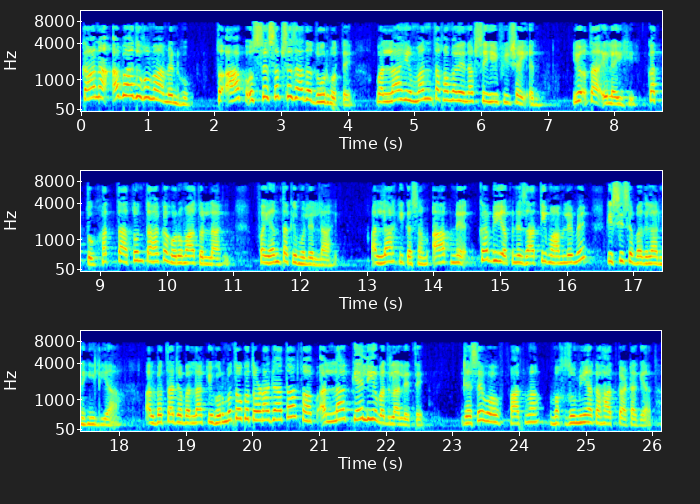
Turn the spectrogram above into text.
کانا اب ادن ہو تو آپ اس سے سب سے زیادہ دور ہوتے۔ و اللہ من تقبل نفس ہی فی یوتا الہی کتو حتہ تن تہ کا حرمات اللہ فین تک مل اللہ اللہ کی قسم، آپ نے کبھی اپنے ذاتی معاملے میں کسی سے بدلا نہیں لیا۔ البتہ جب اللہ کی حرمتوں کو توڑا جاتا تو آپ اللہ کے لیے بدلا لیتے۔ جیسے وہ فاطمہ مخزومیہ کا ہاتھ کاٹا گیا تھا۔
